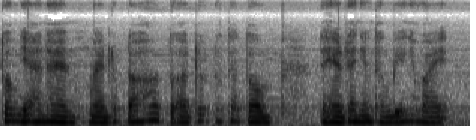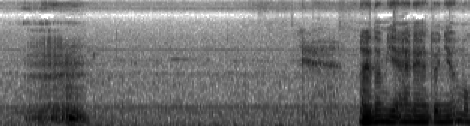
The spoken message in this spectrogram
Tôn giả A Nan, ngay lúc đó tôi ở trước Đức Thế Tôn để hiện ra những thần biến như vậy. Này Tôn giả A Nan, tôi nhớ một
